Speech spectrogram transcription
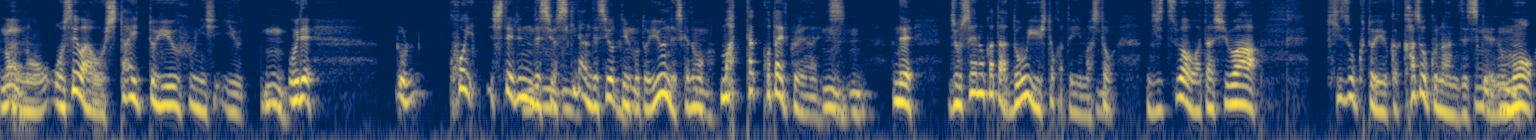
あの、お世話をしたいというふうに言う。ほいで、恋してるんですよ、好きなんですよっていうことを言うんですけども、全く答えてくれないんです。で、女性の方はどういう人かと言いますと、実は私は、貴族というか家族なんですけれども、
